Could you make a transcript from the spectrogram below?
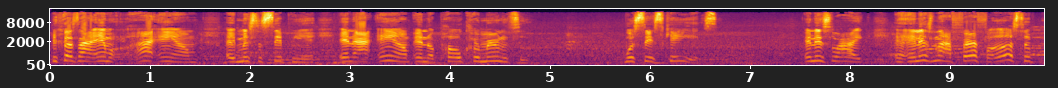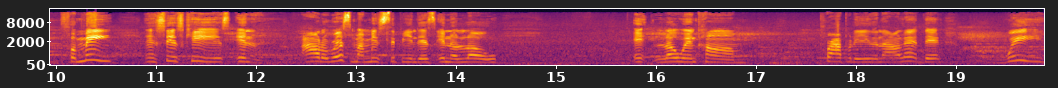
because I am I am a Mississippian and I am in a poor community with six kids, and it's like and it's not fair for us to for me and six kids and all the rest of my Mississippian that's in a low low income properties and all that that we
